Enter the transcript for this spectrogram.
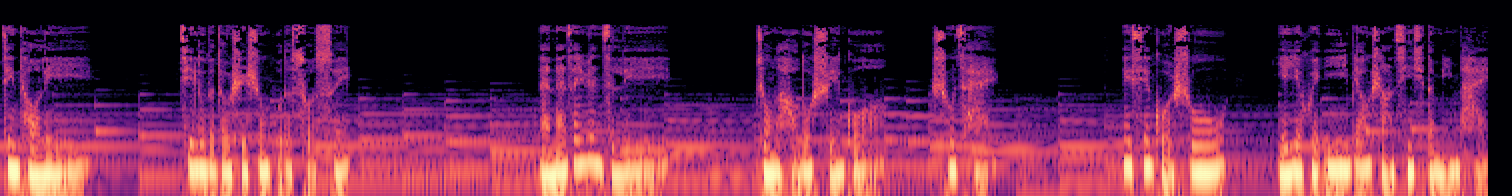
镜头里。记录的都是生活的琐碎。奶奶在院子里种了好多水果、蔬菜。那些果蔬，爷爷会一一标上清晰的名牌。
